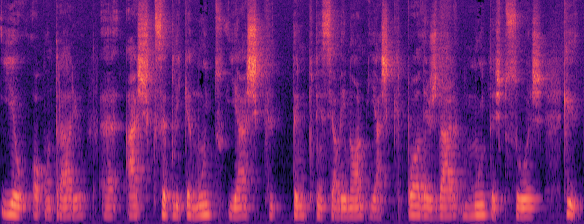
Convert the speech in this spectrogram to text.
E eu, ao contrário, eh, acho que se aplica muito e acho que tem um potencial enorme e acho que pode ajudar muitas pessoas que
